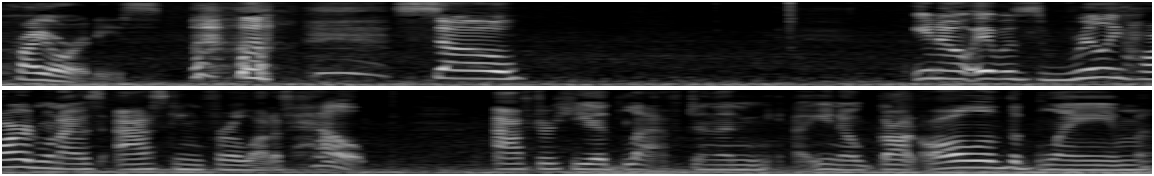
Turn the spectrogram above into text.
priorities. so, you know, it was really hard when I was asking for a lot of help after he had left and then, you know, got all of the blame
